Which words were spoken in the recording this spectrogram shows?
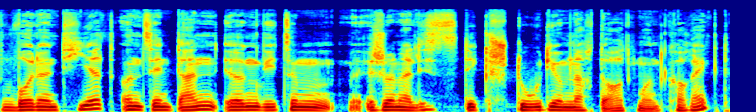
volontiert und sind dann irgendwie zum Journalistikstudium nach Dortmund, korrekt?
